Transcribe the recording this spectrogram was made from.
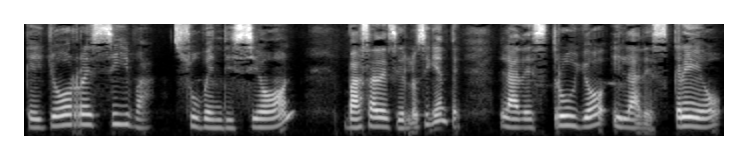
que yo reciba su bendición, vas a decir lo siguiente, la destruyo y la descreo,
